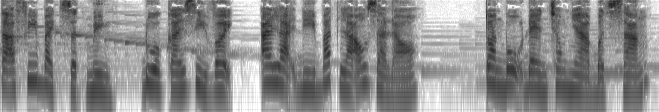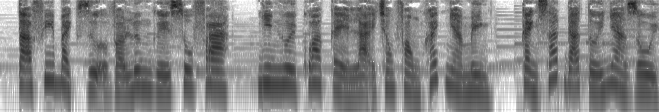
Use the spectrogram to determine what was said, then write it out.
Tạ Phi Bạch giật mình, đùa cái gì vậy, ai lại đi bắt lão già đó. Toàn bộ đèn trong nhà bật sáng, tạ Phi Bạch dựa vào lưng ghế sofa, nhìn người qua kẻ lại trong phòng khách nhà mình, cảnh sát đã tới nhà rồi,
